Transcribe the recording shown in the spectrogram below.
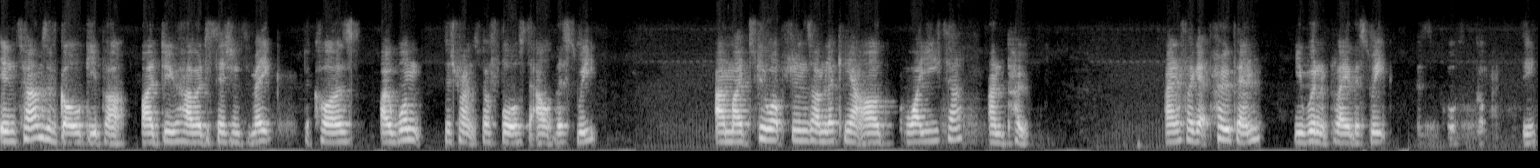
In terms of goalkeeper, I do have a decision to make because I want to transfer Forster out this week. And my two options I'm looking at are Guaita and Pope. And if I get Pope in, he wouldn't play this week because of course I've got City.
